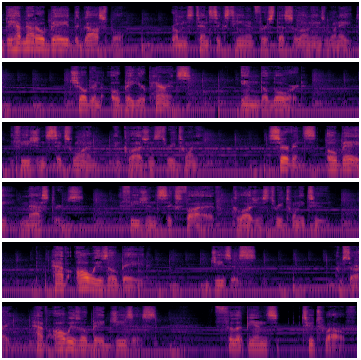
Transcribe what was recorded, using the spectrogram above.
They have not obeyed the gospel, Romans 10:16 and 1 Thessalonians 1:8. Children, obey your parents in the Lord, Ephesians 6:1 and Colossians 3:20. Servants, obey masters, Ephesians 6:5, Colossians 3:22. Have always obeyed Jesus. I'm sorry, have always obeyed Jesus. Philippians 2:12.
